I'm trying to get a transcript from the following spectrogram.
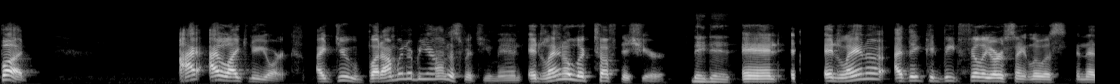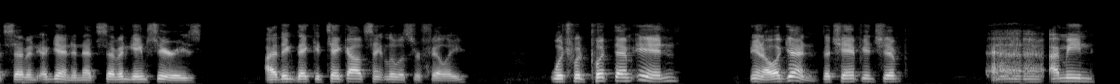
But I I like New York, I do. But I'm going to be honest with you, man. Atlanta looked tough this year. They did, and Atlanta, I think, could beat Philly or St. Louis in that seven again in that seven game series. I think they could take out St. Louis or Philly, which would put them in, you know, again the championship uh, I mean,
